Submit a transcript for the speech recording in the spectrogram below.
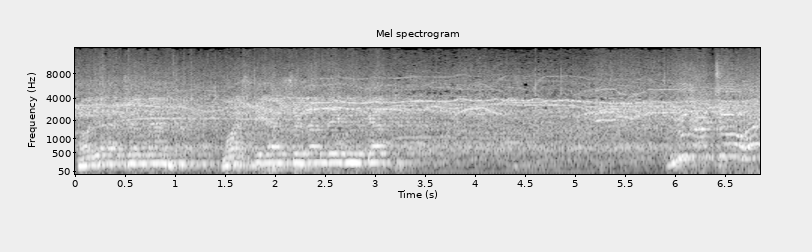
Hadd jelentsem be ma esti első vendégünket. Ludácsó, hey!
